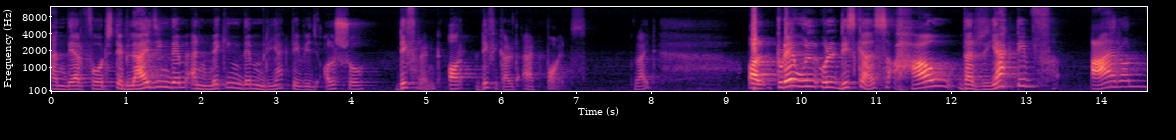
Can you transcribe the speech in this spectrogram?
and therefore stabilizing them and making them reactive is also different or difficult at points right. Well, today we will we'll discuss how the reactive iron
